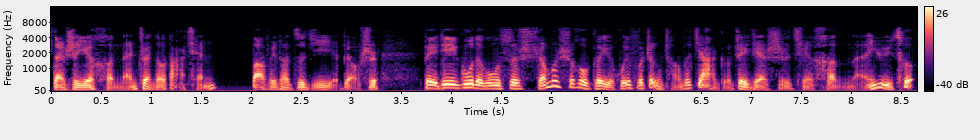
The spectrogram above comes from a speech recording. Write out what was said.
但是也很难赚到大钱。巴菲特自己也表示，被低估的公司什么时候可以恢复正常的价格，这件事情很难预测。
